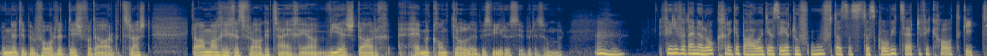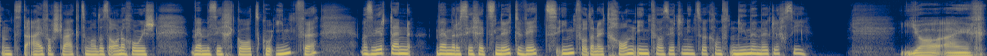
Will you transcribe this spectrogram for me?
und nicht überfordert ist von der Arbeitslast. Da mache ich ein Fragezeichen. Ja. Wie stark haben wir Kontrolle über das Virus über den Sommer? Mhm. Viele von diesen Lockerungen bauen ja sehr darauf auf, dass es das Covid-Zertifikat gibt. Und der einfachste Weg, um an das anzukommen, ist, wenn man sich geht, geht impfen Was wird denn, wenn man sich jetzt nicht will, impfen oder nicht kann impfen, was wird denn in Zukunft nicht mehr möglich sein? Ja, eigentlich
